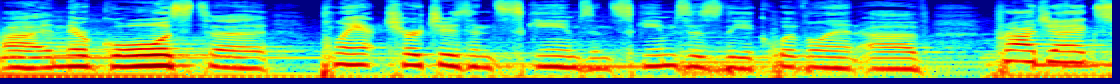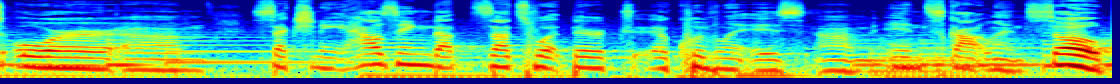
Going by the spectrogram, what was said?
uh, and their goal is to plant churches and schemes. And schemes is the equivalent of projects or um, Section 8 housing. That's that's what their equivalent is um, in Scotland. So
